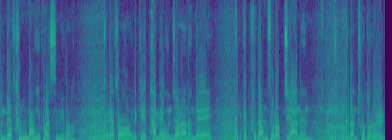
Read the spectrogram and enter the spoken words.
근데 상당히 밝습니다. 그래서 이렇게 밤에 운전하는데 그렇게 부담스럽지 않은 그런 조도를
